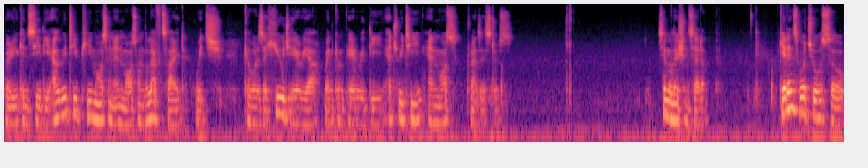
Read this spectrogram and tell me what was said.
where you can see the LVT PMOS and NMOS on the left side which covers a huge area when compared with the HVT NMOS transistors. Simulation setup. Cadence Virtuoso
